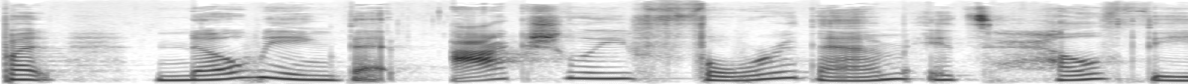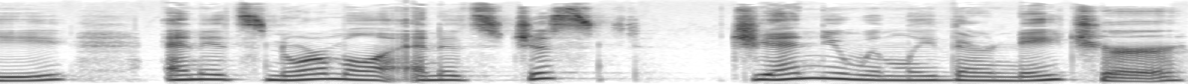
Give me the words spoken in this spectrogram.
But knowing that actually for them, it's healthy and it's normal and it's just genuinely their nature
